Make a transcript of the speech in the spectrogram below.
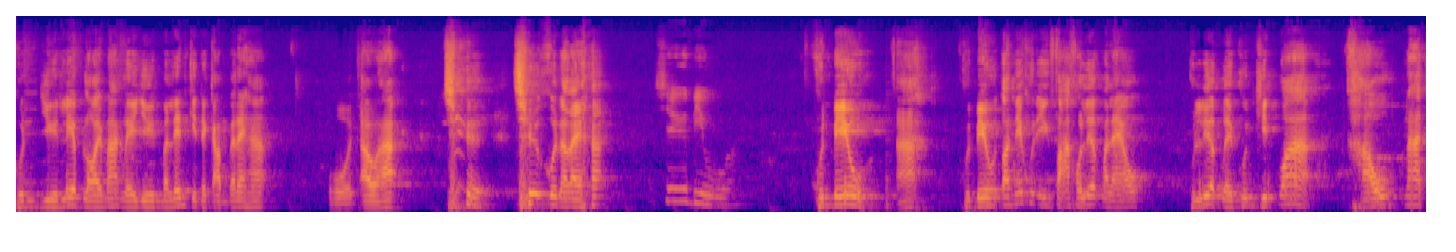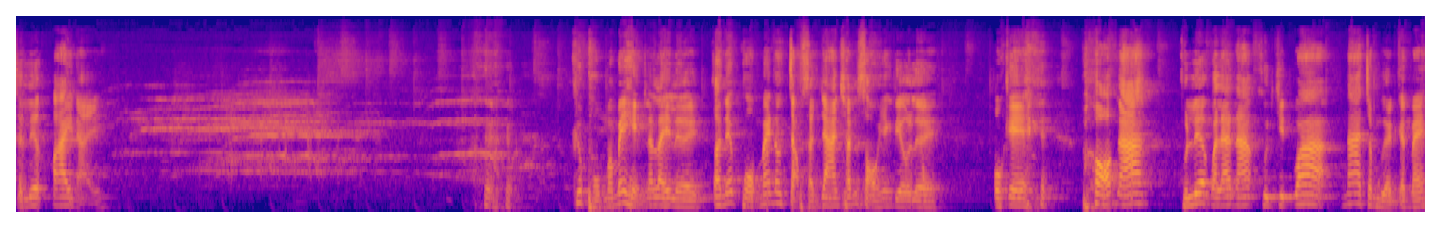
คุณยืนเรียบร้อยมากเลยยืนมาเล่นกิจกรรมก็ได้ฮะโอ้โหเอาฮะชื่อชื่อคุณอะไรฮะชื่อบิว คุณบิวอะคุณบิวตอนนี้คุณอิงฟ้าเขาเลือกมาแล้ว คุณเลือกเลยคุณคิดว่าเขาน่าจะเลือกป้ายไหน คือผมมันไม่เห็นอะไรเลย ตอนนี้ผมไม่งต้องจับสัญญาณชั้นสองอย่างเดียวเลย โอเค พร้อมนะ คุณเลือกมาแล้วนะ คุณคิดว่าน่าจะเหมือนกันไหม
